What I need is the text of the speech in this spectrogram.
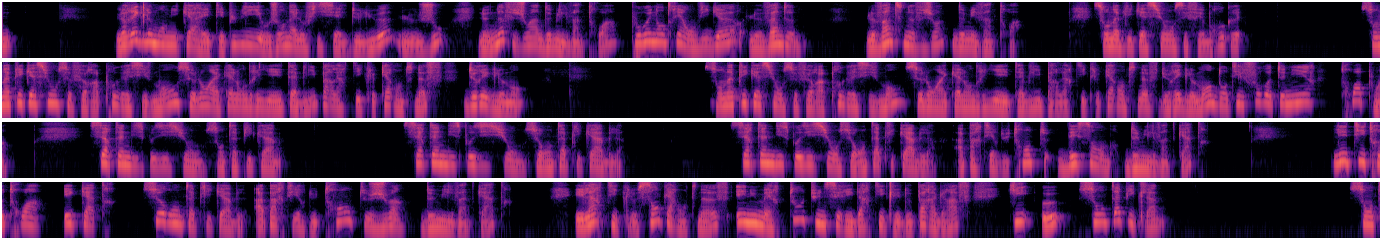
le règlement MICA a été publié au journal officiel de l'UE, le JOU, le 9 juin 2023 pour une entrée en vigueur le, 29 juin 2023. Son application fait Son application se fera progressivement selon un calendrier établi par l'article 49 du règlement. Son application se fera progressivement selon un calendrier établi par l'article 49 du règlement dont il faut retenir trois points. Certaines dispositions sont applicables Certaines dispositions seront applicables. Certaines dispositions seront applicables à partir du 30 décembre 2024. Les titres 3 et 4 seront applicables à partir du 30 juin 2024 et l'article 149 énumère toute une série d'articles et de paragraphes qui, eux, sont sont,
